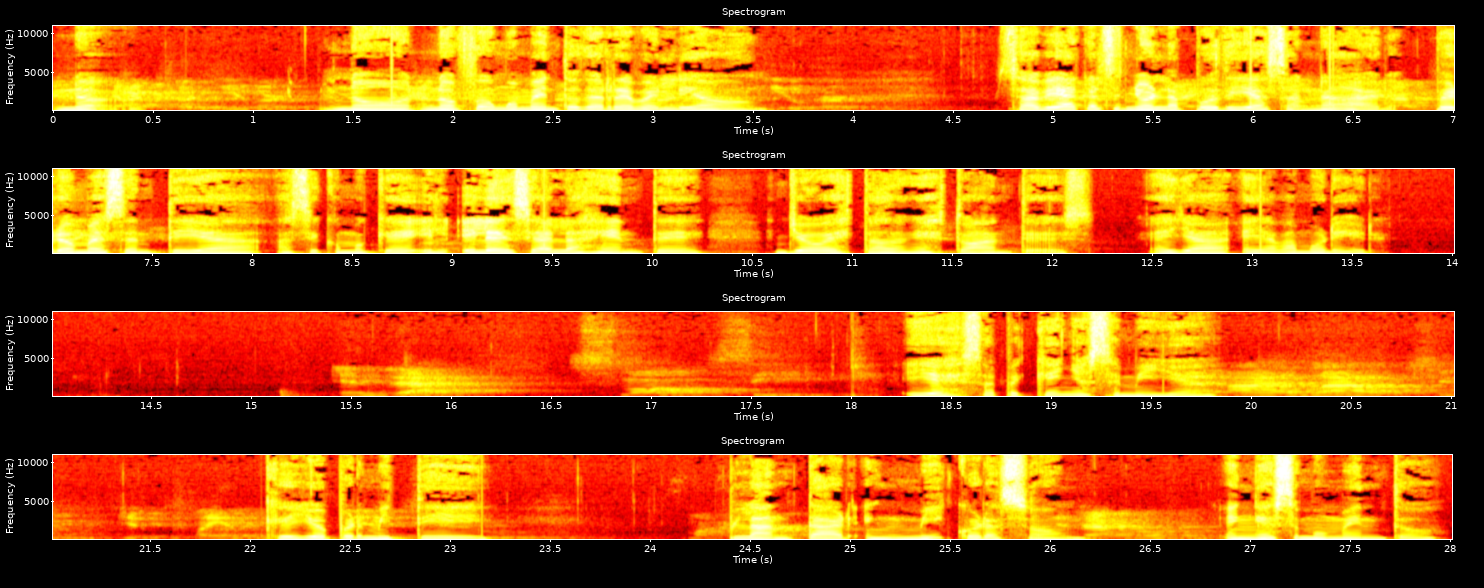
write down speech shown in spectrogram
No, no, no fue un momento de rebelión. Sabía que el Señor la podía sanar, pero me sentía así como que, y, le decía a la gente, yo he estado en esto antes, ella, ella va a morir. Y esa pequeña semilla que yo permití plantar en mi corazón en ese momento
